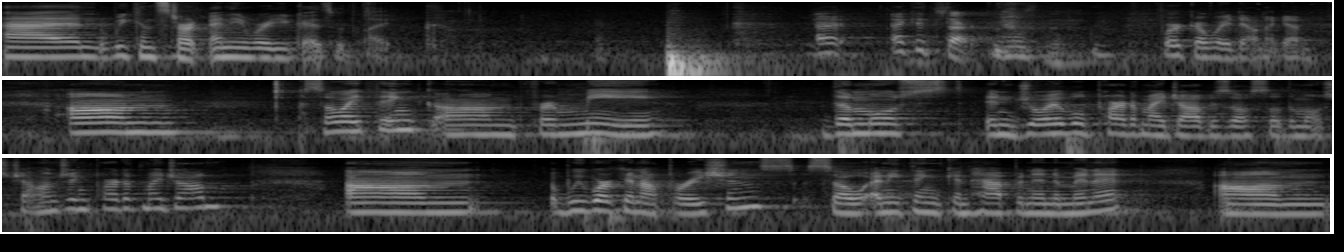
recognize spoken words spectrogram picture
And we can start anywhere you guys would like. I, could start. We'll work our way down again. Um, so I think um, for me, the most enjoyable part of my job is also the most challenging part of my job. Um, we work in operations, so anything can happen in a minute, um,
